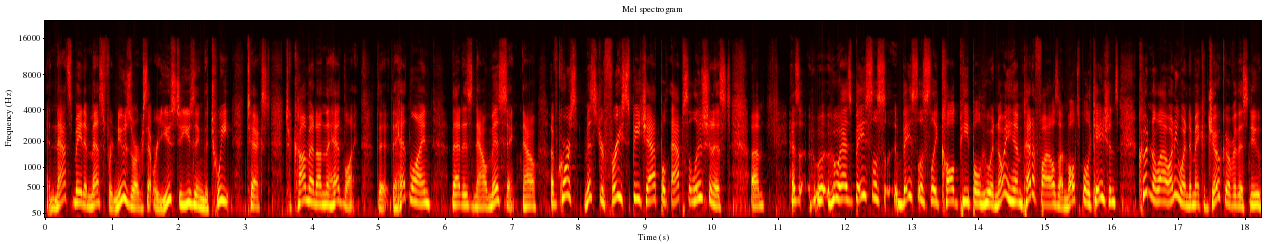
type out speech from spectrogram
And that's made a mess for news orgs that were used to using the tweet text to comment on the headline. The, the headline that is now missing. Now, of course, Mr. Free Speech Absolutionist um, has who, who has baseless, baselessly called people who annoy him pedophiles on multiple occasions couldn't allow anyone to make a joke over this new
